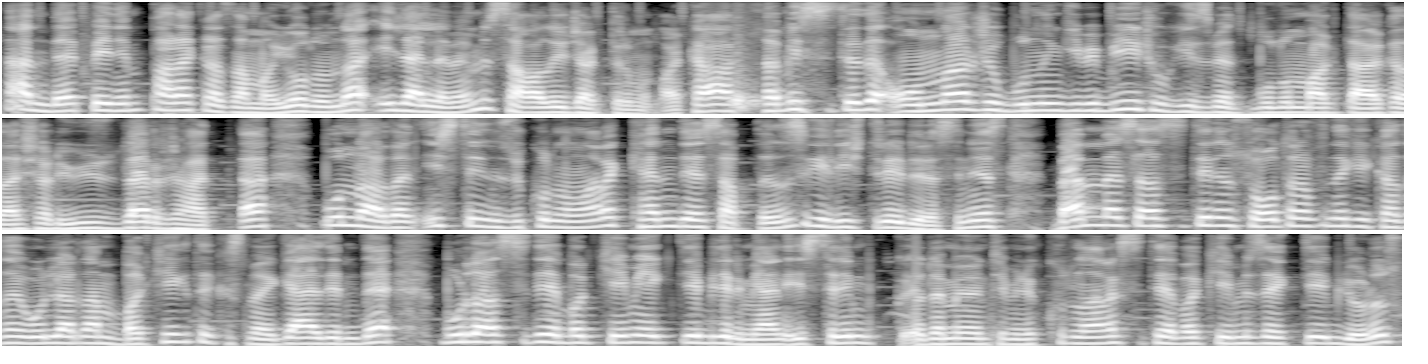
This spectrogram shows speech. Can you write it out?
hem de benim para kazanma yolunda ilerlememi sağlayacaktır mutlaka. Tabi sitede onlarca bunun gibi birçok hizmet bulunmakta arkadaşlar. Yüzlerce hatta. Bunlardan istediğinizi kullanarak kendi hesaplarınızı geliştirebilirsiniz. Ben mesela sitenin sol tarafındaki kategorilerden bakiye kısmına geldiğimde buradan siteye bakiyemi ekleyebilirim. Yani istediğim ödeme yöntemini kullanarak siteye bakiyemizi ekleyebiliyoruz.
